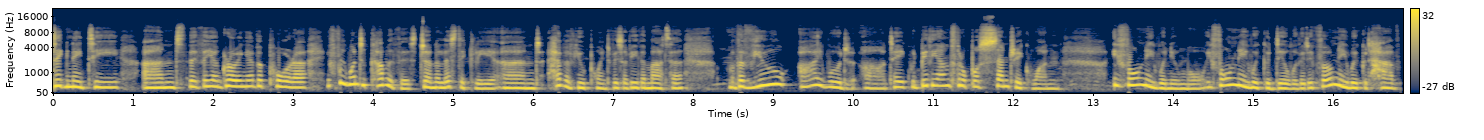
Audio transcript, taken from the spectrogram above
dignity and they, they are growing ever poorer. If we want to cover this journalistically and have a viewpoint vis a vis the matter, the view I would uh, take would be the anthropocentric one. If only we knew more, if only we could deal with it, if only we could have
